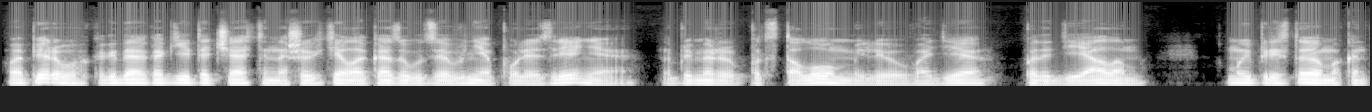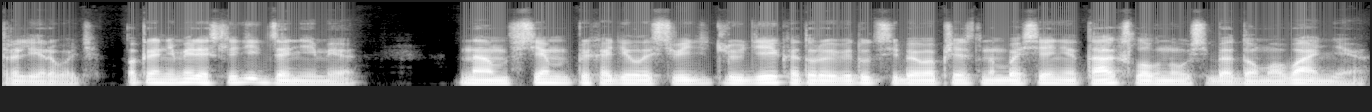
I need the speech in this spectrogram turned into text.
Во-первых, когда какие-то части наших тел оказываются вне поля зрения, например, под столом или в воде, под одеялом, мы перестаем их контролировать, по крайней мере следить за ними, нам всем приходилось видеть людей, которые ведут себя в общественном бассейне так, словно у себя дома в ванне.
